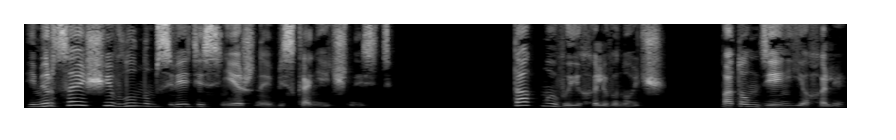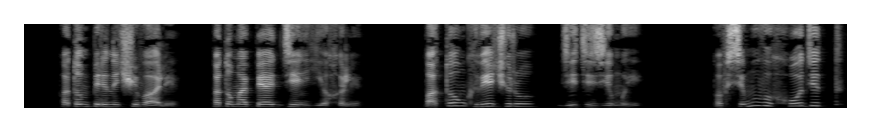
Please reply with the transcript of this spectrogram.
и мерцающие в лунном свете снежная бесконечность. Так мы выехали в ночь. Потом день ехали, потом переночевали, потом опять день ехали. Потом к вечеру дети зимы. По всему выходит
